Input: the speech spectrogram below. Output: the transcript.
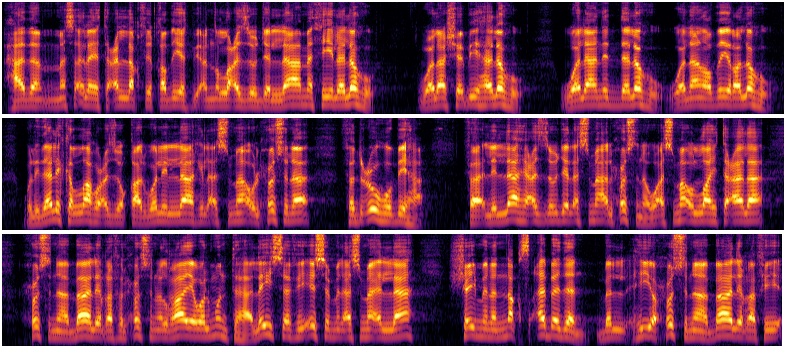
هذا مسألة يتعلق في قضية بأن الله عز وجل لا مثيل له ولا شبيه له ولا ند له ولا نظير له. ولذلك الله عز وجل قال ولله الأسماء الحسنى فادعوه بها فلله عز وجل الاسماء الحسنى وأسماء الله تعالى حسنى بالغة في الحسن الغاية والمنتهى. ليس في اسم من أسماء الله شيء من النقص ابدا بل هي حسنى بالغة في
